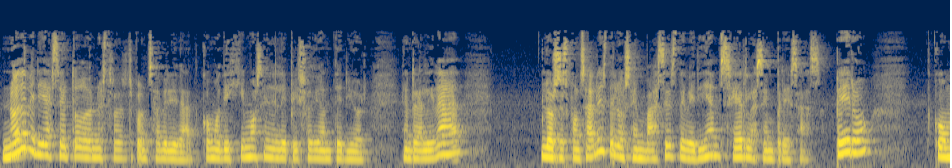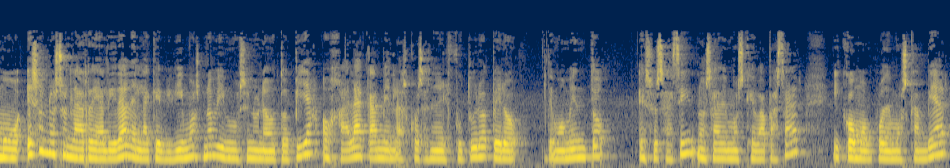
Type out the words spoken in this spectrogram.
No debería ser todo nuestra responsabilidad, como dijimos en el episodio anterior. En realidad, los responsables de los envases deberían ser las empresas, pero como eso no es una realidad en la que vivimos, no vivimos en una utopía, ojalá cambien las cosas en el futuro, pero de momento eso es así, no sabemos qué va a pasar y cómo podemos cambiar,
